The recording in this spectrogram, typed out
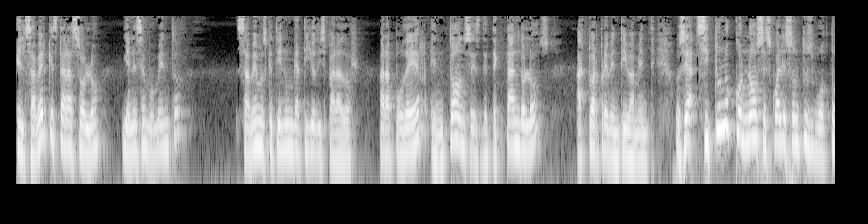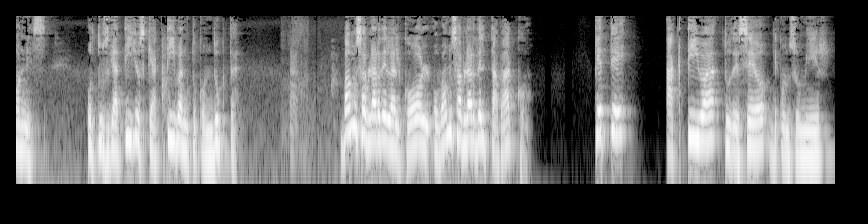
el saber que estará solo, y en ese momento sabemos que tiene un gatillo disparador para poder entonces, detectándolos, actuar preventivamente. O sea, si tú no conoces cuáles son tus botones o tus gatillos que activan tu conducta, vamos a hablar del alcohol o vamos a hablar del tabaco. ¿Qué te activa tu deseo de consumir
